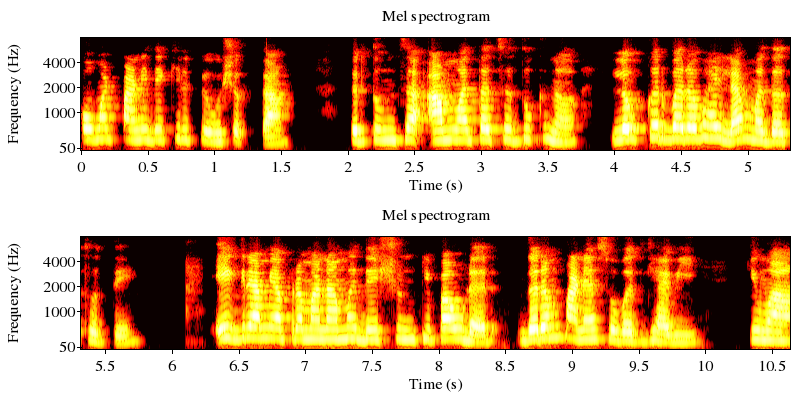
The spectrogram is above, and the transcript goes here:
कोमट पाणी देखील पिऊ शकता. तर तुमचं आमवाताचं दुखणं लवकर बरं व्हायला मदत होते. एक ग्रॅम या प्रमाणामध्ये शुंठी पावडर गरम पाण्यासोबत घ्यावी किंवा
